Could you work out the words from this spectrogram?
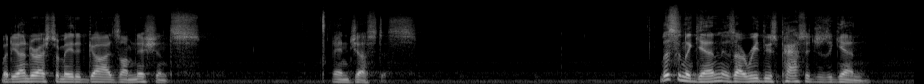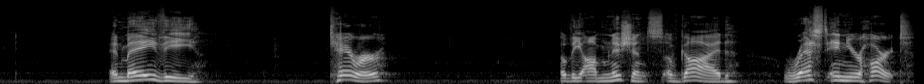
But he underestimated God's omniscience and justice. Listen again as I read these passages again. And may the terror of the omniscience of God rest in your heart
